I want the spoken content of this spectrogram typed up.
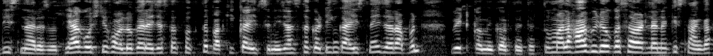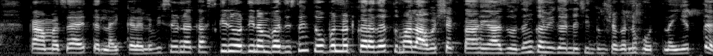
दिसणारच आहोत. ह्या गोष्टी फॉलो करायच्या असतात फक्त बाकी काहीच नाही. जास्त कटिंग काहीच नाही. जर आपण वेट कमी करतोय तर. तुम्हाला हा व्हिडिओ कसा वाटला नक्कीच सांगा. कामाचा आहे तर लाईक करायला विसरू नका. स्क्रीनवरती नंबर दिसतोय तो पण नोट करा जर तुम्हाला आवश्यकता आहे. आज वजन कमी करण्याची तुमच्याकडनं होत नाही आहेत तर.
